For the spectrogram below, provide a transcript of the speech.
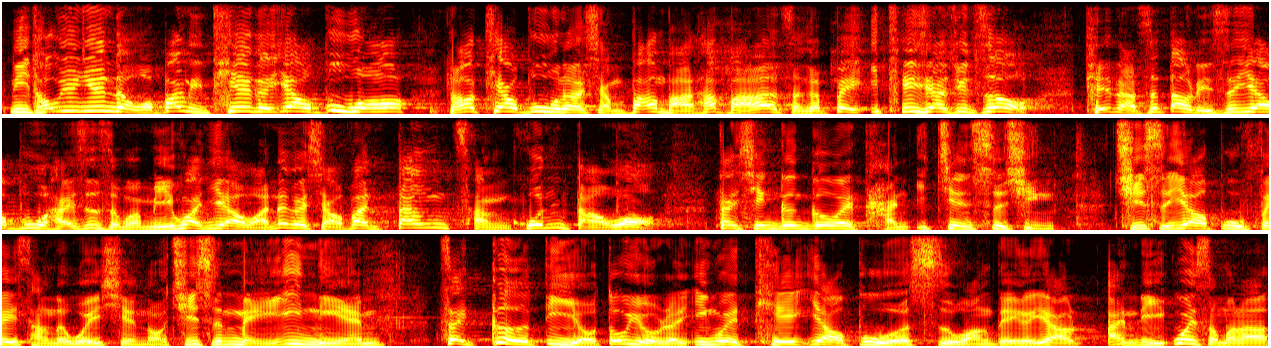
你头晕晕的，我帮你贴个药布哦，然后跳布呢想帮把他把他整个背一贴下。下去之后，天哪，这到底是药布还是什么迷幻药啊？那个小贩当场昏倒哦。但先跟各位谈一件事情，其实药布非常的危险哦。其实每一年。在各地哦，都有人因为贴药布而死亡的一个药案例。为什么呢？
